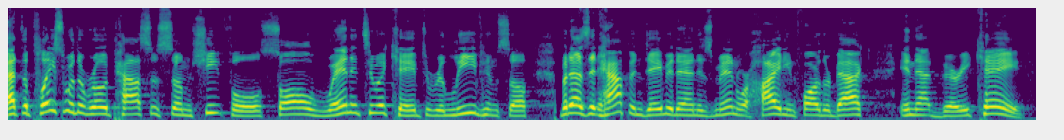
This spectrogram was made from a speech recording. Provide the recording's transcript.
At the place where the road passes some sheepfold, Saul went into a cave to relieve himself. But as it happened, David and his men were hiding farther back in that very cave.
